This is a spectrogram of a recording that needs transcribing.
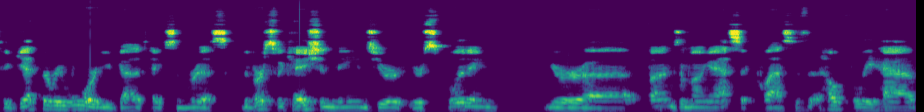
to get the reward, you've got to take some risk. Diversification means you're you're splitting your uh, funds among asset classes that hopefully have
